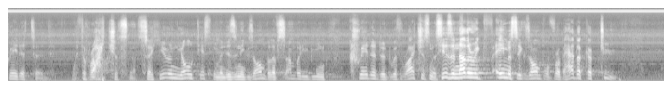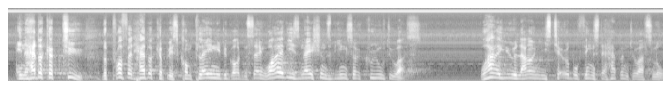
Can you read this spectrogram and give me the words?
credited with righteousness. So, here in the Old Testament is an example of somebody being credited with righteousness. Here's another famous example from Habakkuk 2. In Habakkuk 2, the prophet Habakkuk is complaining to God and saying, Why are these nations being so cruel to us? Why are you allowing these terrible things to happen to us, Lord?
